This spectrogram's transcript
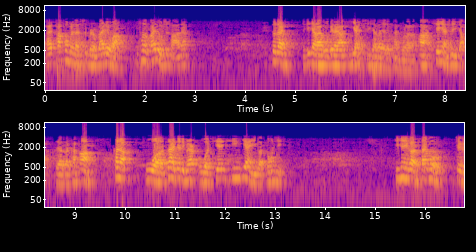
哎，它后面的是不是 value 啊？它的 value 是啥呢？对不对？那接下来我给大家演示一下，大家就看出来了啊。先演示一下，大家再看啊。看着，我在这里面，我先新建一个东西，新建一个 demo 这个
